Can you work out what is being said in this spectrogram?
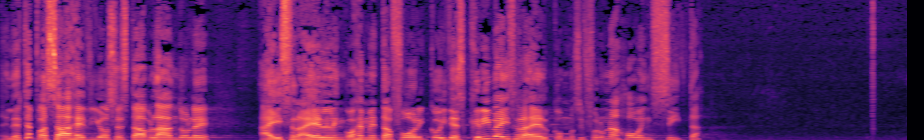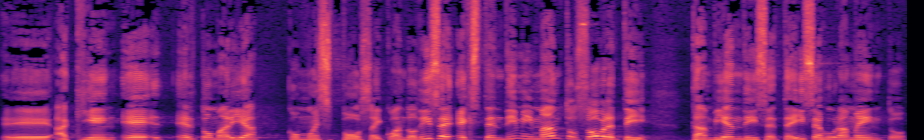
En este pasaje Dios está hablándole a Israel en lenguaje metafórico y describe a Israel como si fuera una jovencita eh, a quien él, él tomaría como esposa. Y cuando dice, extendí mi manto sobre ti, también dice, te hice juramento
